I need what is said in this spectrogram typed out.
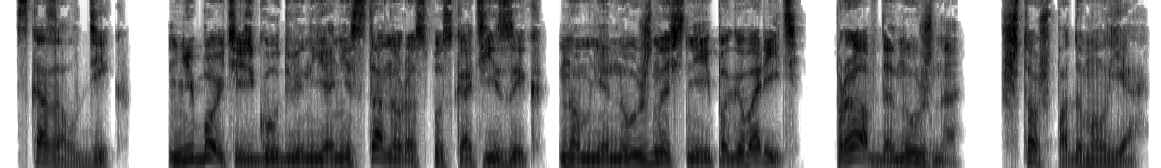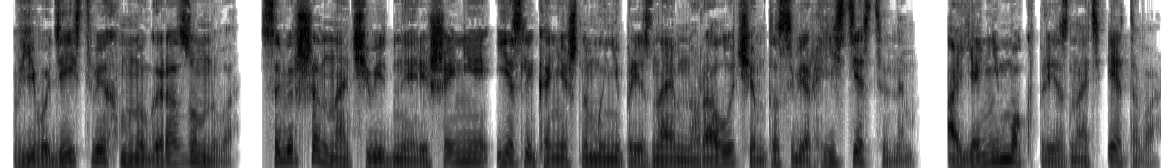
— сказал Дик. «Не бойтесь, Гудвин, я не стану распускать язык, но мне нужно с ней поговорить. Правда нужно». Что ж, подумал я, в его действиях много разумного. Совершенно очевидное решение, если, конечно, мы не признаем Нуралу чем-то сверхъестественным. А я не мог признать этого.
